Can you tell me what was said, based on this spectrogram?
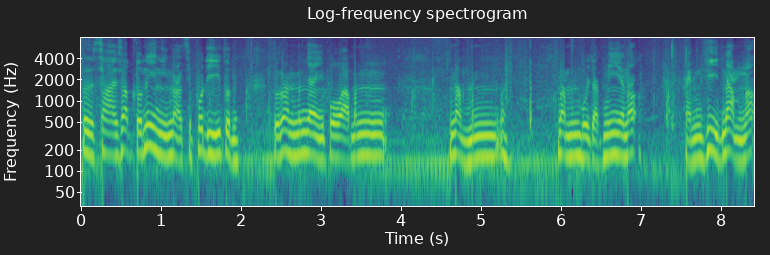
เออทรายซับตัวนี้นี่น่าสิพอดีตัวนี้ ตัวนั้นมันใหญ่เพราะว่ามันน้ำมันน้ำมันบ่อยากมีอะเนาะให้มันฮีดน้ำเนาะ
